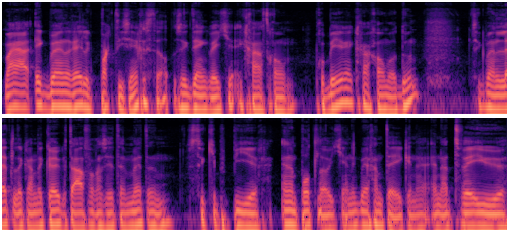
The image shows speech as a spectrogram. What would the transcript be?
Maar ja, ik ben redelijk praktisch ingesteld. Dus ik denk, weet je, ik ga het gewoon proberen. Ik ga gewoon wat doen. Dus ik ben letterlijk aan de keukentafel gaan zitten met een stukje papier en een potloodje. En ik ben gaan tekenen. En na twee uur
